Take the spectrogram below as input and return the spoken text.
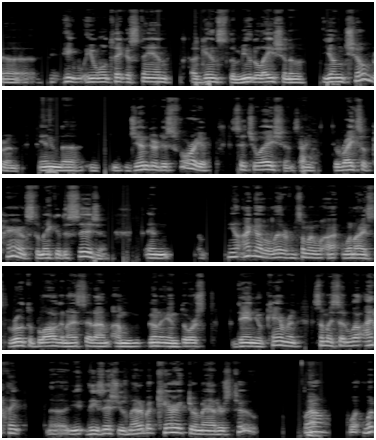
uh, he he won't take a stand against the mutilation of young children in the gender dysphoria situations and the rights of parents to make a decision. And you know, I got a letter from somebody when I wrote the blog and I said I'm I'm going to endorse Daniel Cameron. Somebody said, "Well, I think uh, these issues matter, but character matters too." Well, what what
